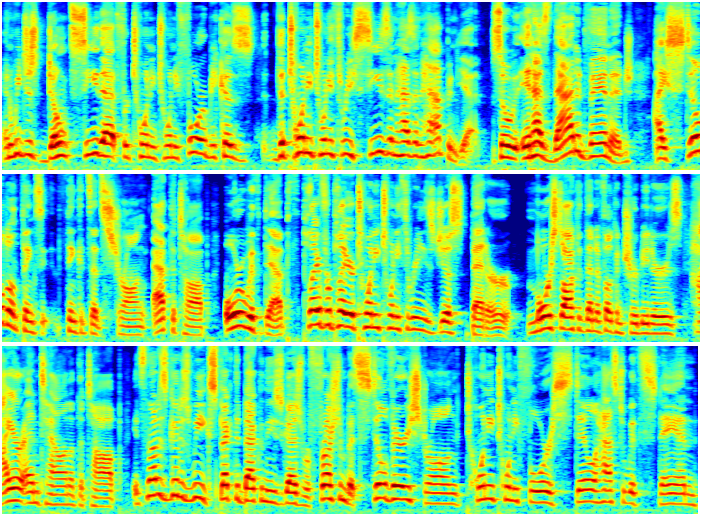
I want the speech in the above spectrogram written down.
and we just don't see that for 2024 because the 2023 season hasn't happened yet. So it has that advantage. I still don't think think it's that strong at the top or with depth. Player for player 2023 is just better, more stocked with NFL contributors, higher end talent at the top. It's not as good as we expected back when these guys were freshmen, but still very strong. 2024 still has to withstand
